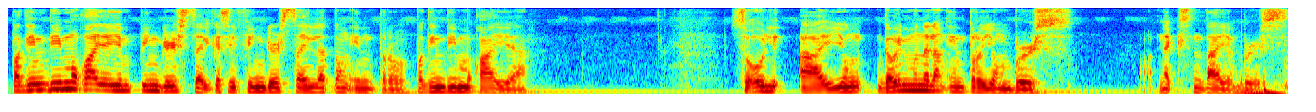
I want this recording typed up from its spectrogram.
Pag hindi mo kaya yung finger style, kasi finger style na tong intro, pag hindi mo kaya, so ah, yung, gawin mo na lang intro yung verse. Next na tayo, verse.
